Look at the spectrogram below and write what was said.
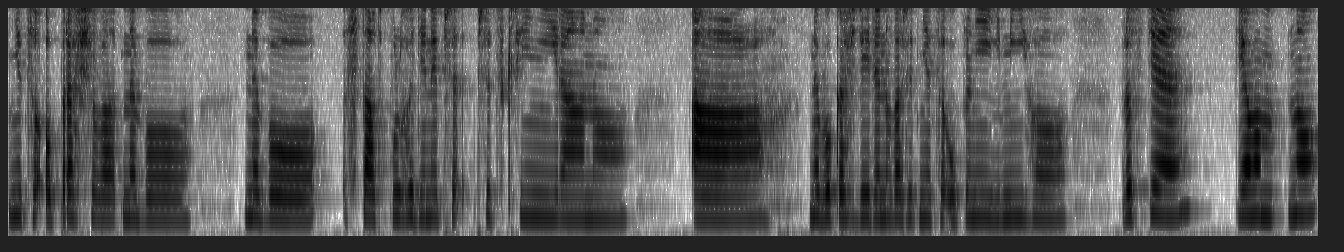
něco oprašovat nebo, nebo stát půl hodiny před, před skříní ráno a nebo každý den vařit něco úplně jiného. Prostě já mám, no,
